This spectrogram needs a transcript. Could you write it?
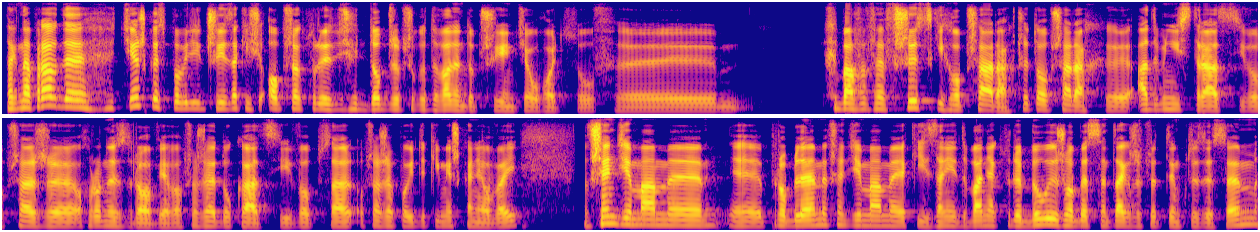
Tak naprawdę ciężko jest powiedzieć, czy jest jakiś obszar, który jest dzisiaj dobrze przygotowany do przyjęcia uchodźców. Chyba we, wszystkich obszarach, czy to obszarach y, administracji, w obszarze ochrony zdrowia, w obszarze edukacji, w obszarze, polityki mieszkaniowej, no wszędzie mamy y, problemy, wszędzie mamy jakieś zaniedbania, które były już obecne także przed tym kryzysem,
